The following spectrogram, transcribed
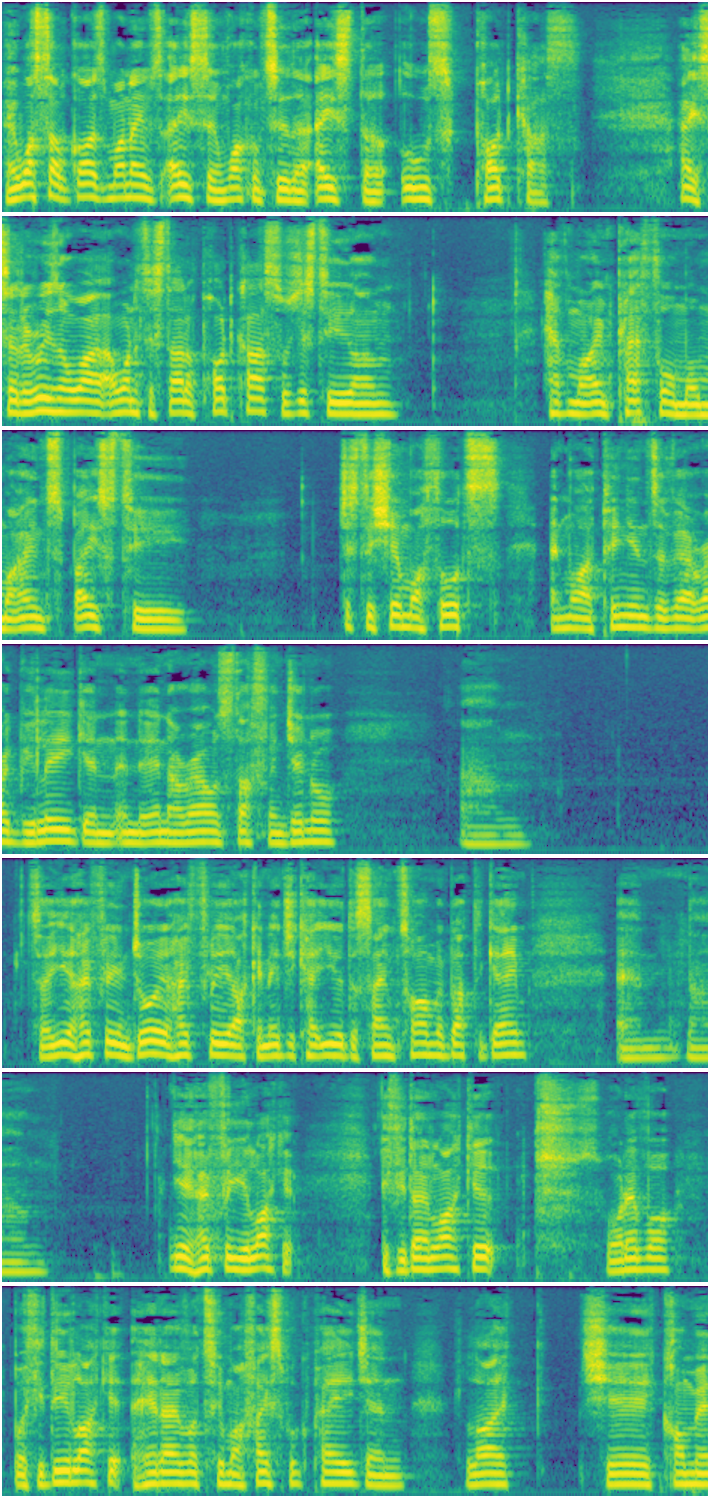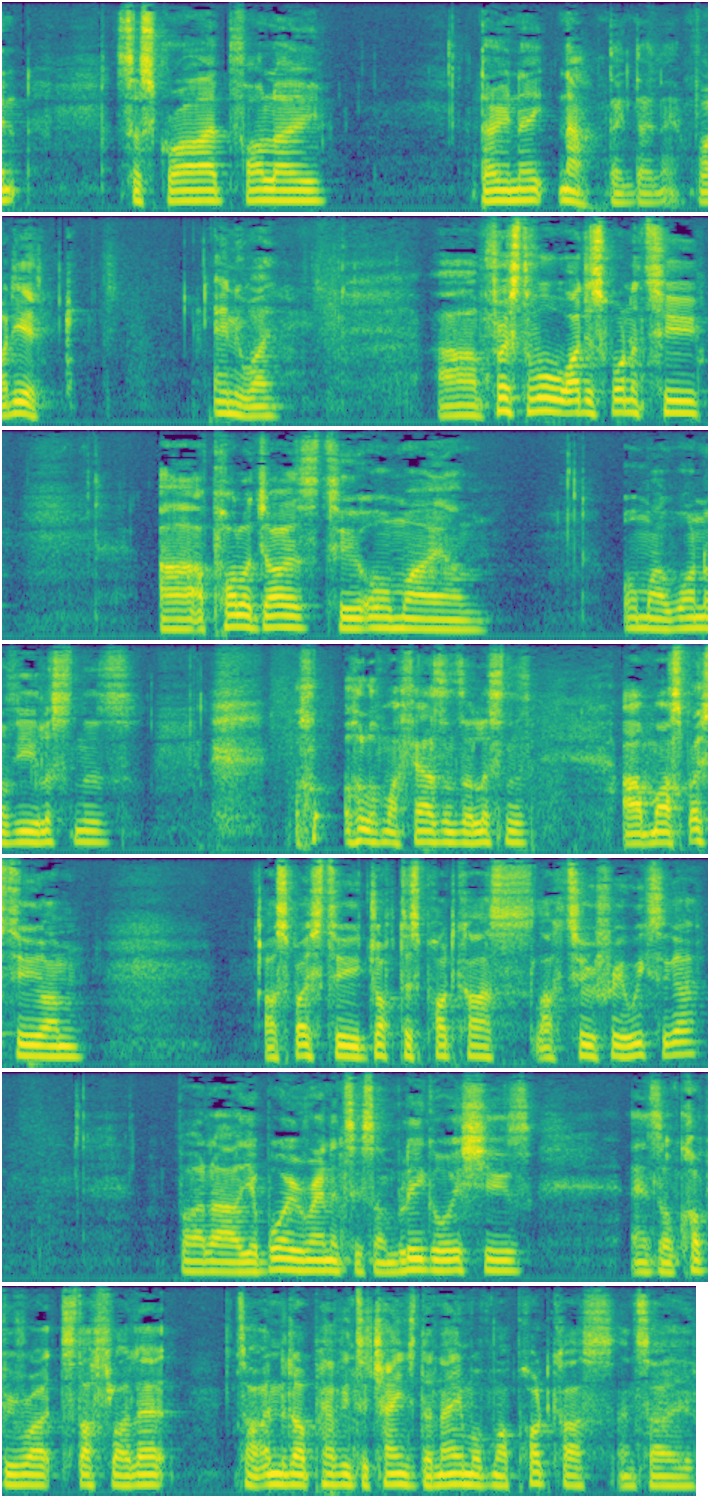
Hey, what's up, guys? My name's Ace, and welcome to the Ace the Ooze podcast. Hey, so the reason why I wanted to start a podcast was just to um have my own platform or my own space to just to share my thoughts and my opinions about rugby league and, and the NRL and stuff in general. Um, so yeah, hopefully enjoy. Hopefully I can educate you at the same time about the game, and um, yeah, hopefully you like it. If you don't like it, whatever. But if you do like it, head over to my Facebook page and like, share, comment, subscribe, follow, donate. No, don't donate. But yeah. Anyway, um, first of all, I just wanted to uh, apologize to all my um, all my one of you listeners, all of my thousands of listeners. Um, I was supposed to um, I was supposed to drop this podcast like two or three weeks ago but uh, your boy ran into some legal issues and some copyright stuff like that. So I ended up having to change the name of my podcast, and so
